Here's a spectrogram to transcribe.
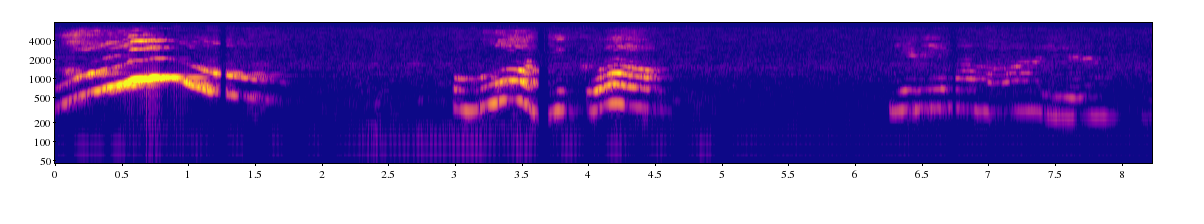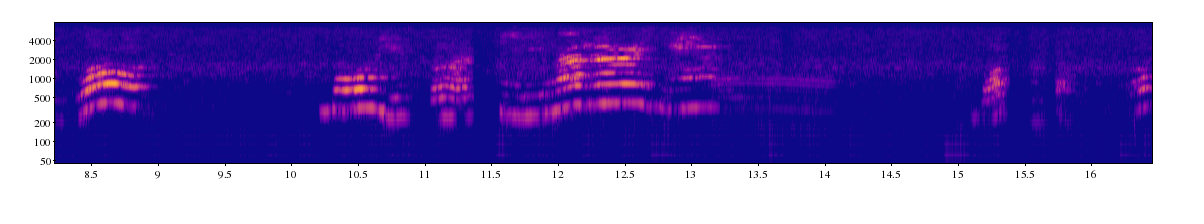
А! Логіка! Перемагає. Вот. Логіка перемагає. Вот, вот, вот.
